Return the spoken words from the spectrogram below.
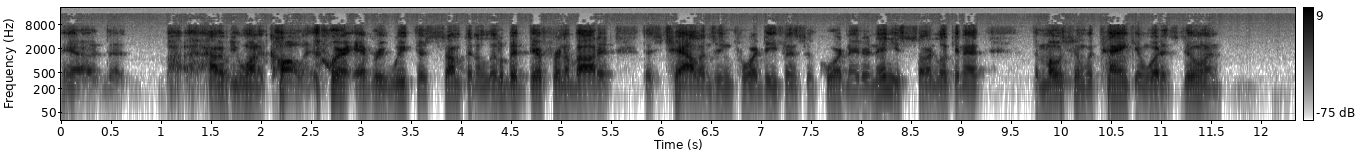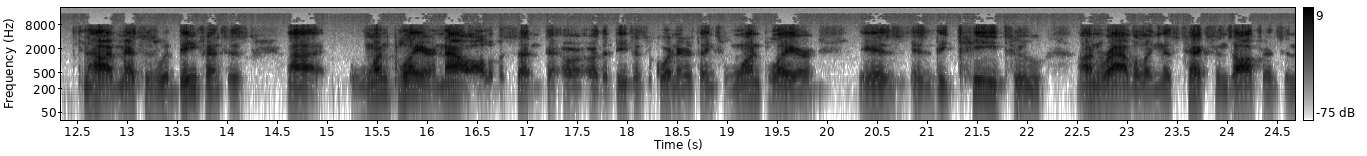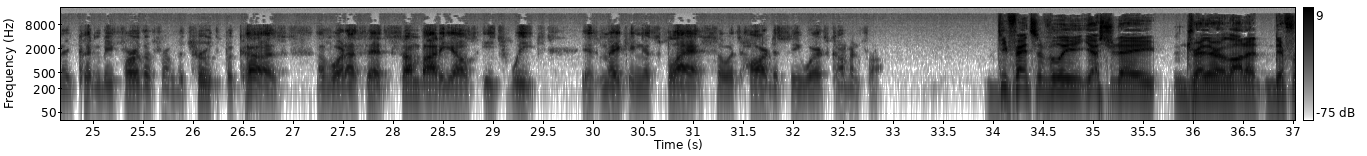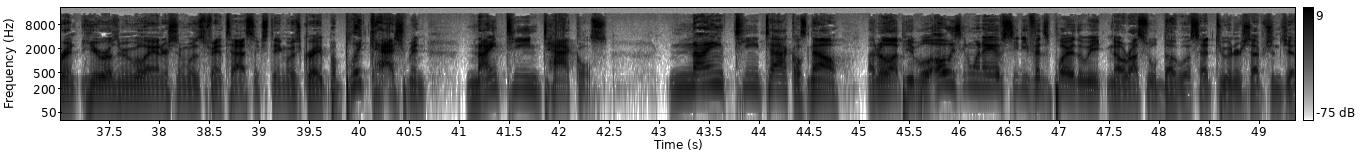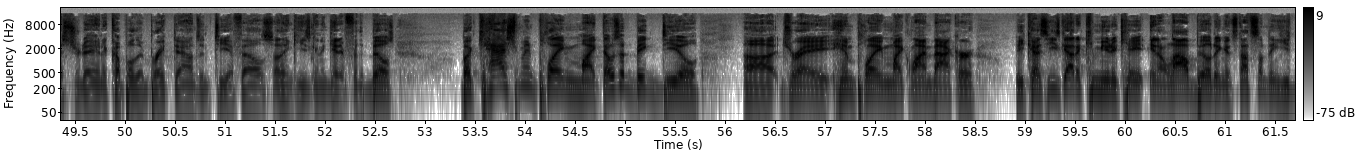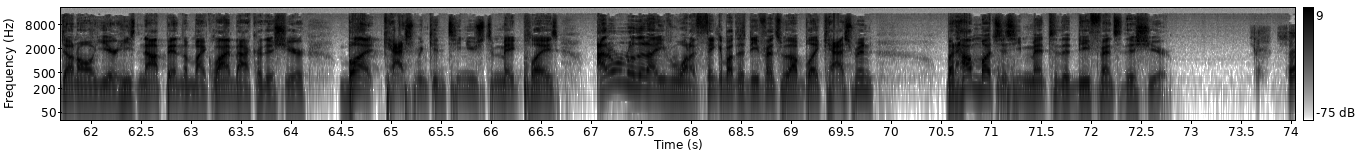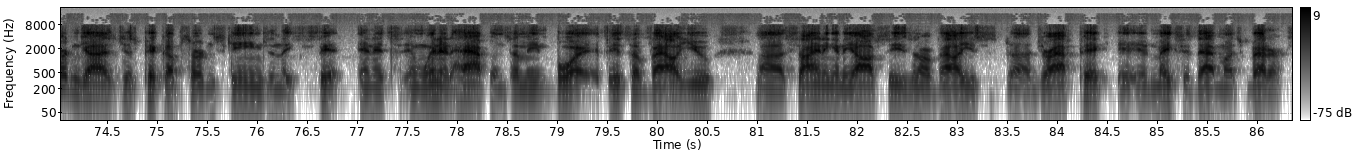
yeah, the however you want to call it, where every week there's something a little bit different about it that's challenging for a defensive coordinator. And then you start looking at the motion with Tank and what it's doing and how it messes with defenses. Uh, one player now all of a sudden, or, or the defensive coordinator thinks one player is is the key to unraveling this Texans offense, and it couldn't be further from the truth because of what I said. Somebody else each week is making a splash, so it's hard to see where it's coming from. Defensively, yesterday, Dre, there are a lot of different heroes. I mean, Will Anderson was fantastic. Sting was great, but Blake Cashman, 19 tackles. 19 tackles. Now, I know a lot of people, oh, he's going to win AFC Defensive Player of the Week. No, Rasul Douglas had two interceptions yesterday and a couple other breakdowns and TFLs. I think he's going to get it for the Bills. But Cashman playing Mike, that was a big deal, uh, Dre, him playing Mike linebacker because he's got to communicate in a loud building. It's not something he's done all year. He's not been the Mike linebacker this year, but Cashman continues to make plays. I don't know that I even want to think about this defense without Blake Cashman, but how much has he meant to the defense this year? certain guys just pick up certain schemes and they fit. And it's and when it happens, I mean, boy, if it's a value uh, signing in the offseason or value uh, draft pick, it, it, makes it that much better.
